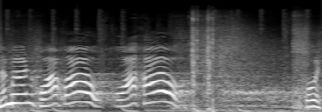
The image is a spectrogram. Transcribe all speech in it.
น้ำเงินขวาเข้า ขวาเข้า โอ้ย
